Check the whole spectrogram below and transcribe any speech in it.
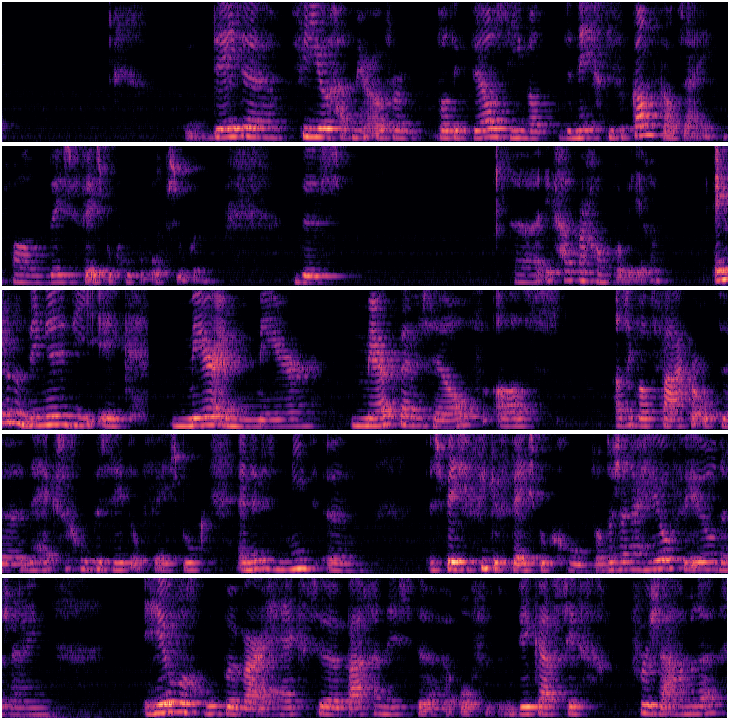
Deze video gaat meer over wat ik wel zie, wat de negatieve kant kan zijn van deze Facebookgroepen opzoeken. Dus uh, ik ga het maar gewoon proberen. Een van de dingen die ik meer en meer merk bij mezelf als, als ik wat vaker op de, de heksengroepen zit op Facebook. En dit is niet een, een specifieke Facebookgroep, want er zijn er heel veel. Er zijn heel veel groepen waar heksen, paganisten of wicca's zich verzamelen.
